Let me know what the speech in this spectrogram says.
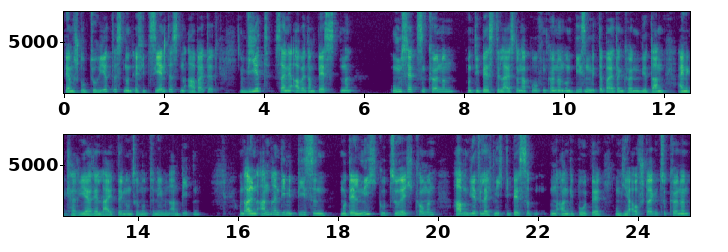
wer am strukturiertesten und effizientesten arbeitet, wird seine Arbeit am besten umsetzen können und die beste Leistung abrufen können und diesen Mitarbeitern können wir dann eine Karriereleiter in unserem Unternehmen anbieten und allen anderen, die mit diesen Modell nicht gut zurechtkommen, haben wir vielleicht nicht die besseren Angebote, um hier aufsteigen zu können.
